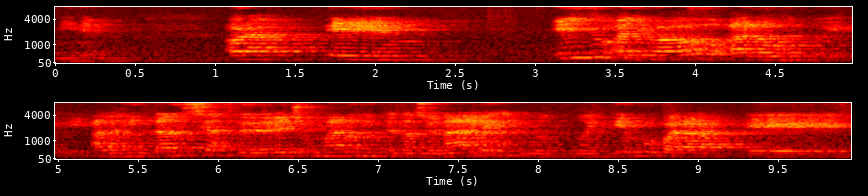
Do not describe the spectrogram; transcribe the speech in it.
minero. Ahora, ello ha llevado a, los, a las instancias de derechos humanos internacionales, no hay tiempo para eh,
